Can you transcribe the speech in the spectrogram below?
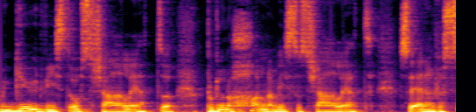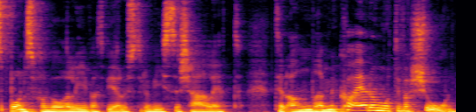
Men Gud viste oss kjærlighet, og pga. Han har vist oss kjærlighet, så er det en respons fra våre liv at vi har lyst til å vise kjærlighet til andre. Men hva er da motivasjon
